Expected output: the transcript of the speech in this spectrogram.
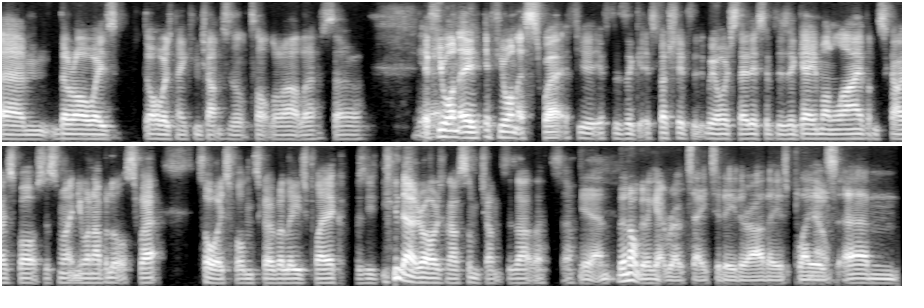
Um, they're always always making chances up top, though, aren't they? So yeah. If you want a if you want a sweat, if you if there's a especially if we always say this, if there's a game on live on Sky Sports or something, and you want to have a little sweat, it's always fun to go over Leeds player because you, you know they're always gonna have some chances out there. So yeah, they're not gonna get rotated either, are they, as players? No. Um,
